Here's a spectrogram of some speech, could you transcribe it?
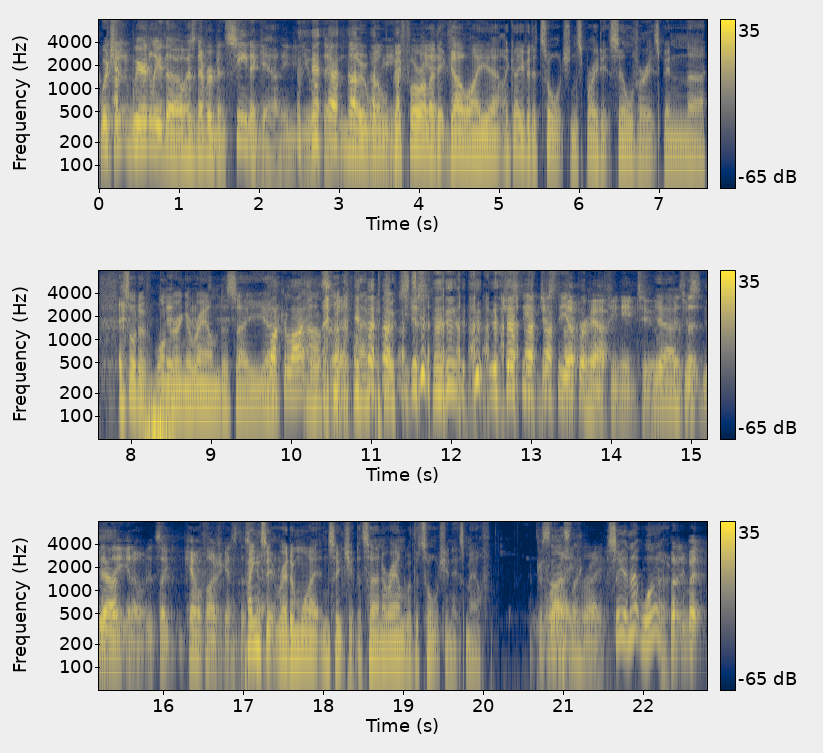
which is weirdly though has never been seen again. You, you would think No, well, be before I let it go, I uh, I gave it a torch and sprayed it silver. It's been uh, sort of wandering around as a uh, like a lighthouse. lamppost. just, just the just the upper half you need to. Yeah, 'cause just- the, yeah. the, you know it's like camouflage against the Paint sky. it red and white and teach it to turn around with a torch in its mouth. Precisely. Right, right. See, and that worked. But but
